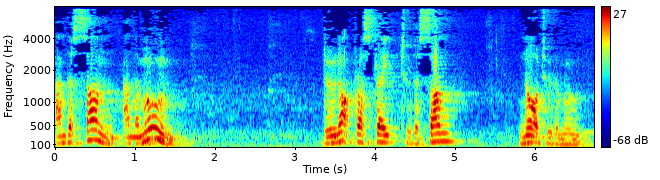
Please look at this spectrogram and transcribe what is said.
and the sun and the moon. Do not prostrate to the sun nor to the moon,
